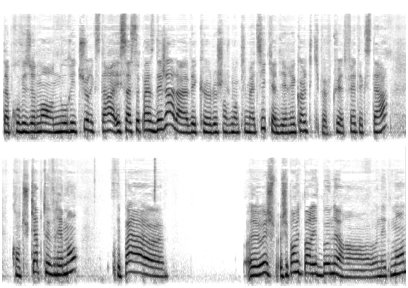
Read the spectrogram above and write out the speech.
d'approvisionnement en nourriture, etc. Et ça se passe déjà là avec euh, le changement climatique. Il y a des récoltes qui peuvent plus être faites, etc. Quand tu captes vraiment, c'est pas. Euh, euh, j'ai pas envie de parler de bonheur, hein, honnêtement.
